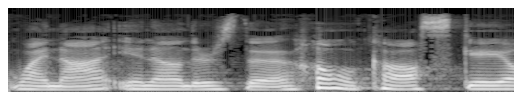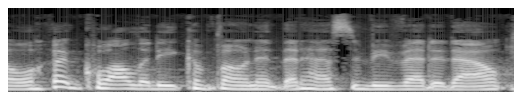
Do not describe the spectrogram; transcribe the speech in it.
why not? You know, there's the whole cost scale quality component that has to be vetted out.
